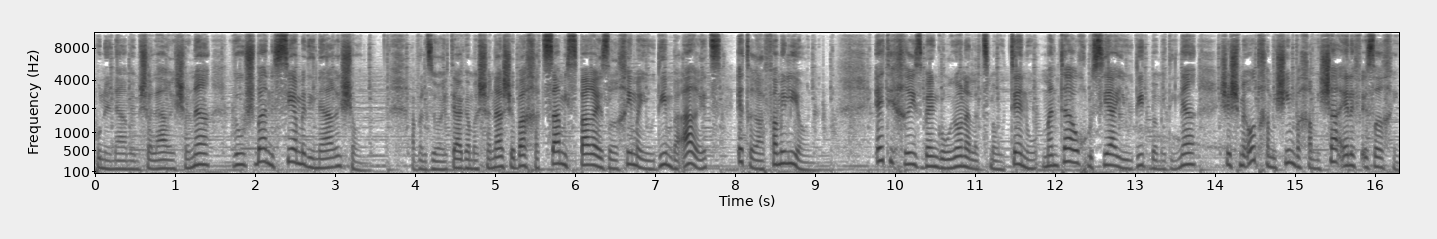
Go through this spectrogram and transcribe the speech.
כוננה הממשלה הראשונה והושבע נשיא המדינה הראשון. אבל זו הייתה גם השנה שבה חצה מספר האזרחים היהודים בארץ את רף המיליון. עת הכריז בן גוריון על עצמאותנו, מנתה האוכלוסייה היהודית במדינה 655 אלף אזרחים.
